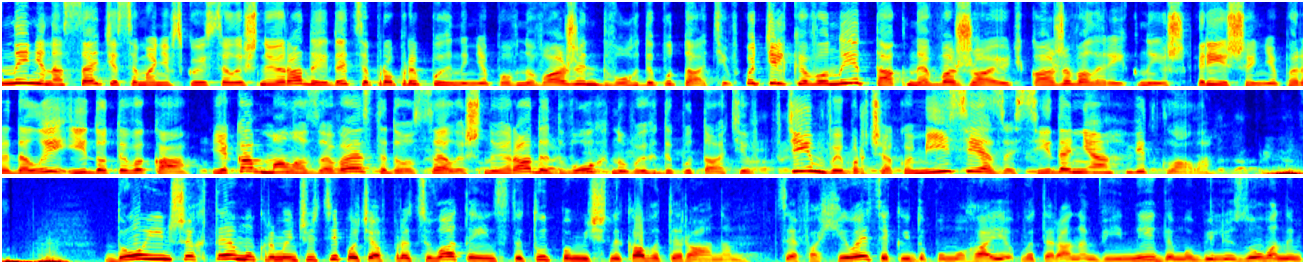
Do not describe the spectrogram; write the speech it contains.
Нині на сайті Семенівської селищної ради йдеться про припинення повноважень двох депутатів. От тільки вони так не вважають, каже Валерій Книж. Рішення передали і до ТВК, яка б мала завести до селищної ради двох нових депутатів. Втім, виборча комісія засідання відклала. До інших тем у Кременчуці почав працювати інститут помічника ветерана. Це фахівець, який допомагає ветеранам війни, демобілізованим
